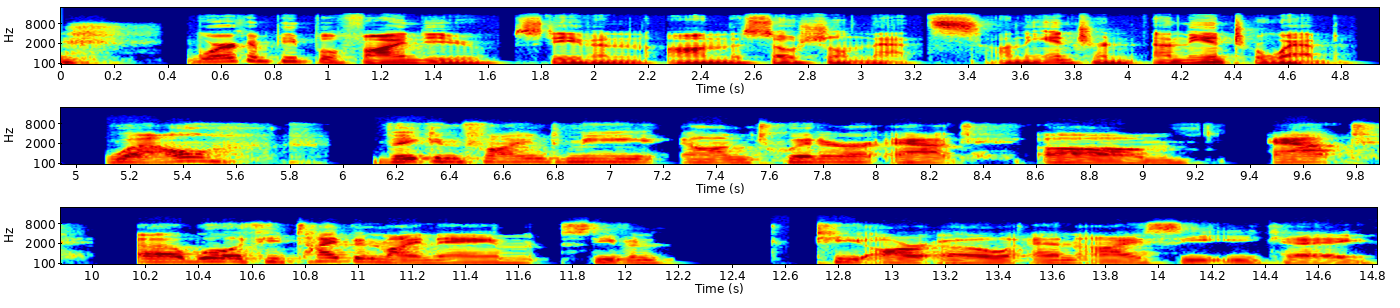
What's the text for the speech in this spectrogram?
Where can people find you, Stephen, on the social nets, on the internet, on the interweb? Well, they can find me on Twitter at um at uh, well, if you type in my name, Stephen T R O N I C E K.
